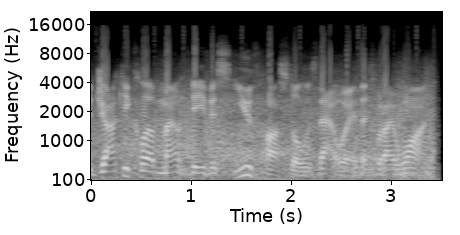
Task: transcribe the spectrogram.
the Jockey Club Mount Davis Youth Hostel is that way. That's what I want.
